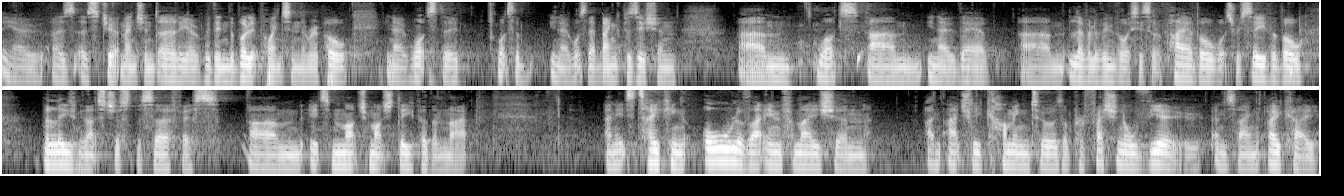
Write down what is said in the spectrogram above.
you know, as, as Stuart mentioned earlier, within the bullet points in the report, you know, what's the, what's the, you know, what's their bank position, um, what's um, you know their um, level of invoices sort of payable, what's receivable. Believe me, that's just the surface. It's much, much deeper than that. And it's taking all of that information and actually coming to as a professional view and saying, okay,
